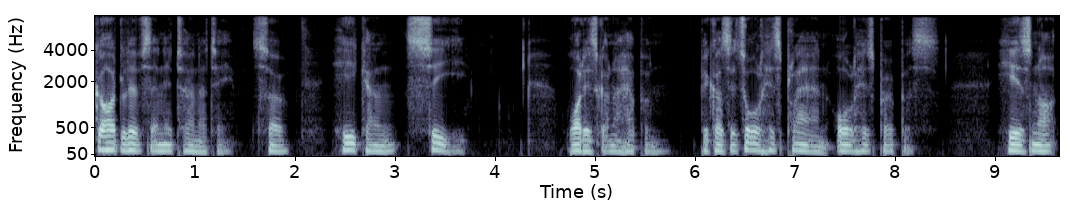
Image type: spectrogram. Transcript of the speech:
God lives in eternity. So he can see what is going to happen because it's all his plan, all his purpose. He is not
